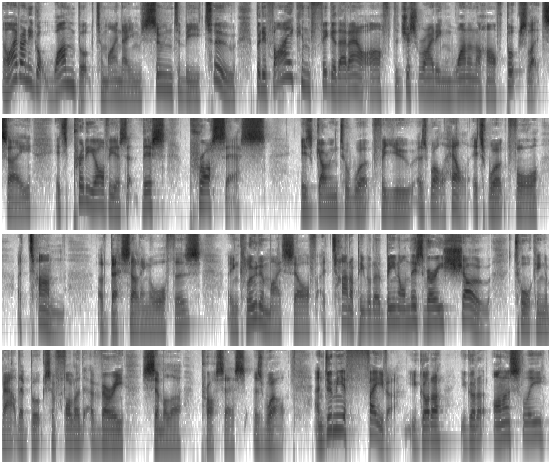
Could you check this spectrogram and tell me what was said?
Now, I've only got one book to my name, soon to be two, but if I can figure that out after just writing one and a half books, let's say, it's pretty obvious that this process is going to work for you as well. Hell, it's worked for a ton of best selling authors, including myself. A ton of people that have been on this very show talking about their books have followed a very similar process as well. And do me a favor, you gotta, you gotta honestly,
